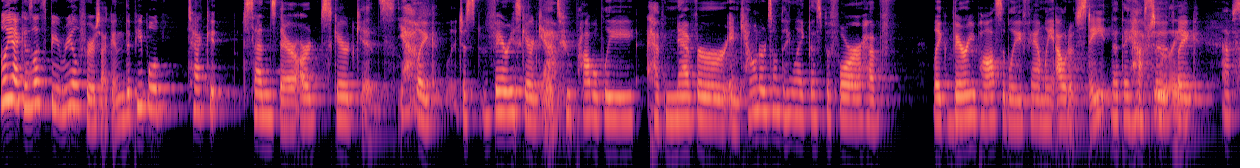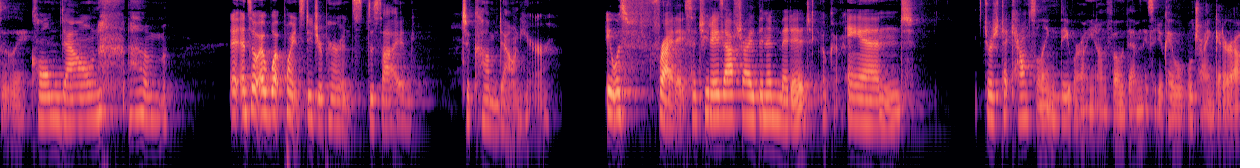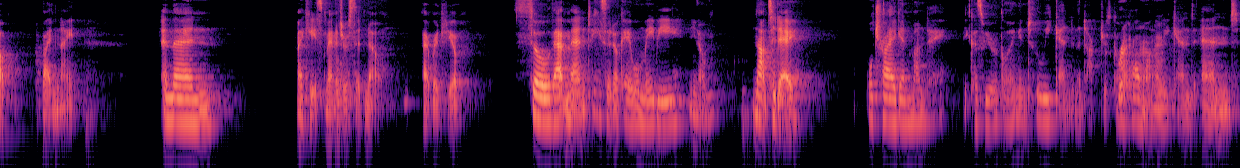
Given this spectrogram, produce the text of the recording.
Well, yeah, because let's be real for a second. The people tech sends there are scared kids. Yeah. Like, just very scared Yeah. kids who probably have never encountered something like this before, have, like, very possibly family out of state that they have Absolutely. to, like, Absolutely. calm down. um, and, and so, at what points did your parents decide to come down here? It was Friday, so two days after I'd been admitted. Okay. And Georgia Tech Counseling, they were you know on the phone with them. They said, okay, well, we'll try and get her out by tonight. And then my case manager said no at Ridgeview. So that meant he said, okay, well, maybe, you know, not today. We'll try again Monday because we were going into the weekend and the doctors go Right, home right, on the right. weekend. And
